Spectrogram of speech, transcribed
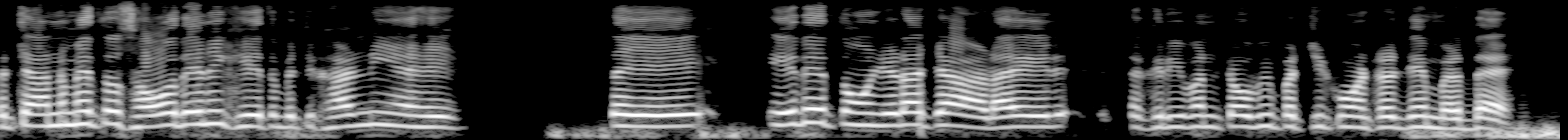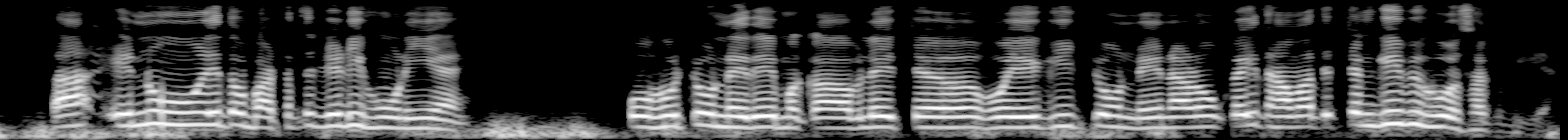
95 ਤੋਂ 100 ਦੇ ਨਹੀਂ ਖੇਤ ਵਿੱਚ ਖੜਨੀ ਹੈ ਇਹ, ਤੇ ਇਹਦੇ ਤੋਂ ਜਿਹੜਾ ਝਾੜ ਹੈ ਇਹ ਤਕਰੀਬਨ 24-25 ਕੁਇੰਟਲ ਜੇ ਮਿਲਦਾ ਹੈ ਤਾਂ ਇਹਨੂੰ ਇਹ ਤੋਂ ਵੱਟ ਤੇ ਜਿਹੜੀ ਹੋਣੀ ਹੈ, ਉਹ ਝੋਨੇ ਦੇ ਮੁਕਾਬਲੇ 'ਚ ਹੋਏਗੀ, ਝੋਨੇ ਨਾਲੋਂ ਕਈ ਥਾਵਾਂ ਤੇ ਚੰਗੀ ਵੀ ਹੋ ਸਕਦੀ ਹੈ।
